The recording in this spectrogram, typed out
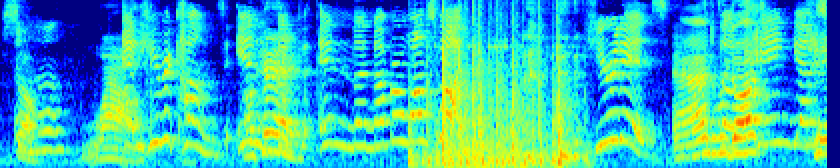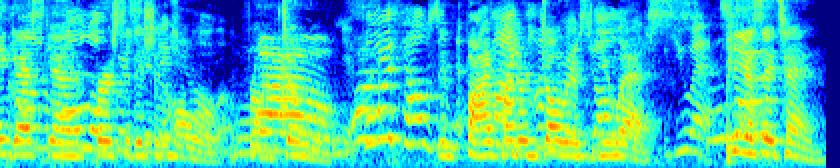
So. Uh -huh. Wow. And here it comes in okay. the in the number one spot. here it is. And we the got Kangaskhan First Edition Holo from wow. Jungle. Yeah. $4,500 US. US. PSA 10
